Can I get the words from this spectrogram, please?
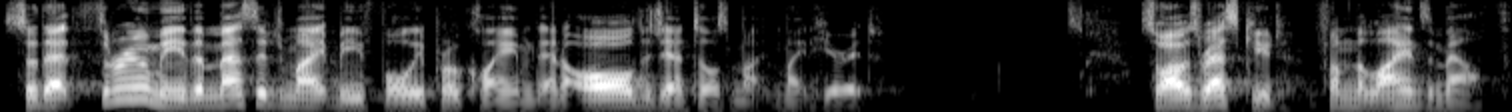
so that through me the message might be fully proclaimed and all the Gentiles might, might hear it. So I was rescued from the lion's mouth.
